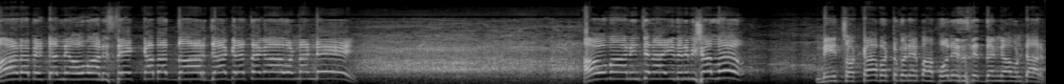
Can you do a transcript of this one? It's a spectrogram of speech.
ఆడబిడ్డల్ని అవమానిస్తే కబద్దార్ జాగ్రత్తగా ఉండండి. అవమానించిన ఐదు నిమిషాల్లో మీ చొక్కా పట్టుకునే మా పోలీసు సిద్ధంగా ఉంటారు.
